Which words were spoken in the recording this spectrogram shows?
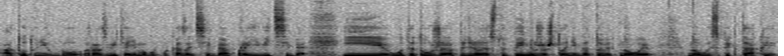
а тут у них было развитие, они могут показать себя, проявить себя. И вот это уже определенная ступень уже, что они готовят новые, новые спектакли.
